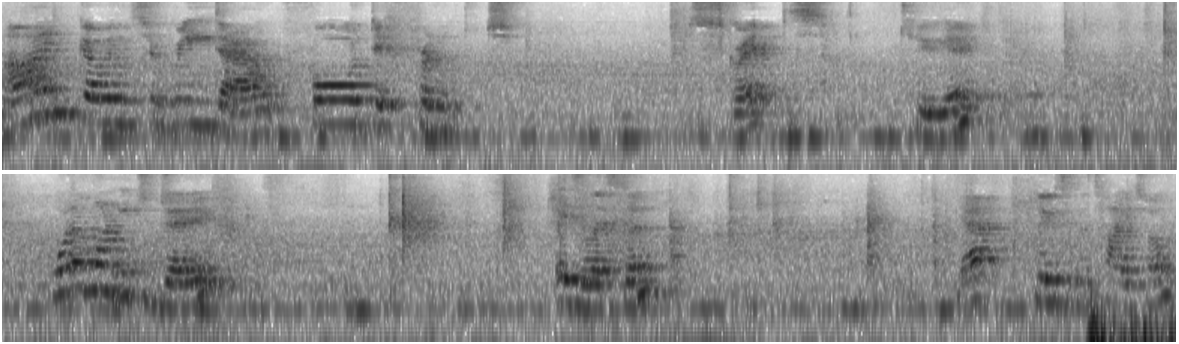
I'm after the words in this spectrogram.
I'm going to read out four different scripts to you. What I want you to do is listen. Yeah, losing the title.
